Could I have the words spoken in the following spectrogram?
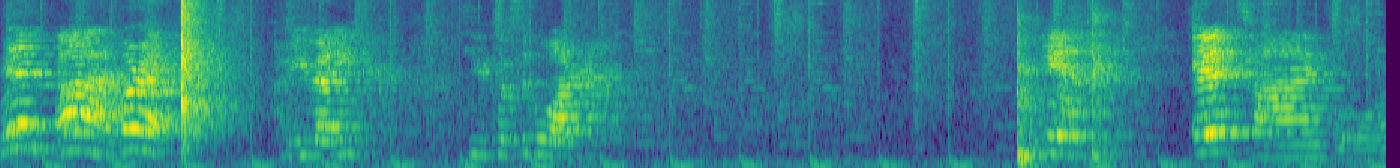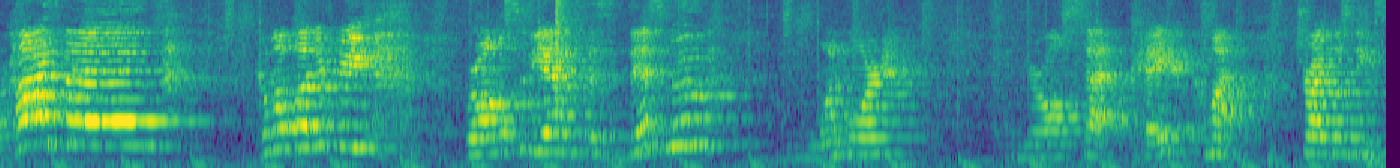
and five. All right. Are you ready? Take a quick sip of water. And it's time for Heismans. Come up on your feet. We're almost to the end of this. This move, one more, and you're all set, okay? Come on, drive those knees.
